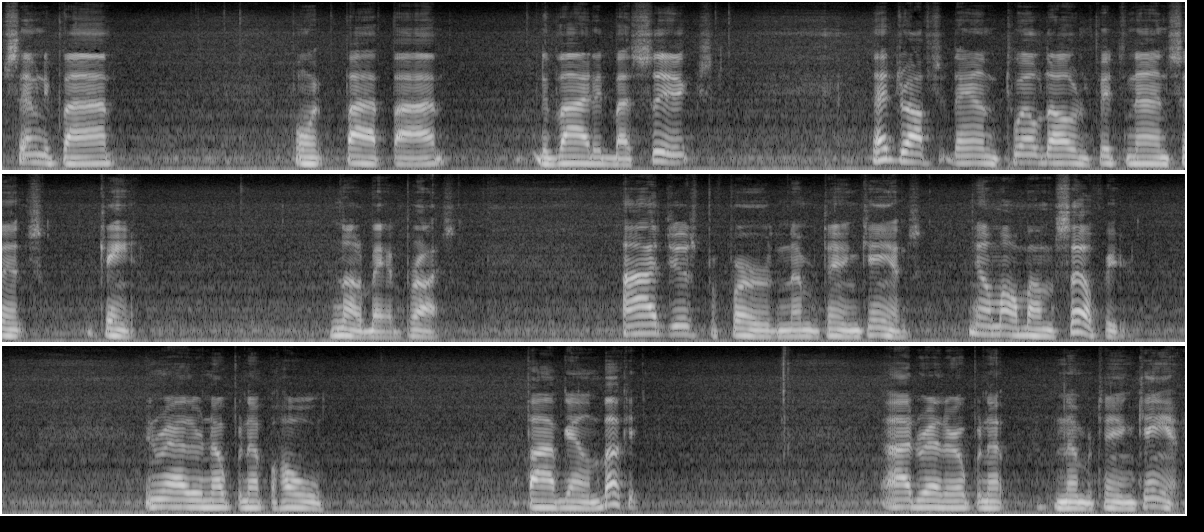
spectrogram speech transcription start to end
75.55 divided by six, that drops it down to $12.59 a can. Not a bad price. I just prefer the number 10 cans. You know, I'm all by myself here. And rather than open up a whole five gallon bucket, I'd rather open up number 10 can.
